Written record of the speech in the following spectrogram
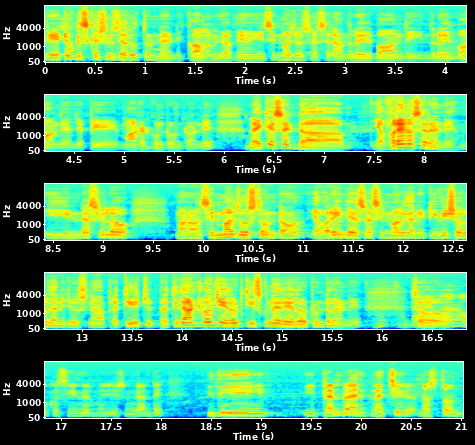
creative discussions జరుగుతుండే అండి కామన్గా మేము ఏ సినిమా చూసినా సరే అందులో ఇది బాగుంది ఇందులో ఇది బాగుంది అని చెప్పి మాట్లాడుకుంటూ ఉంటామండి లైక్ ఐ సెడ్ ఎవరైనా సరే అండి ఈ ఇండస్ట్రీలో మనం సినిమాలు చూస్తూ ఉంటాం. ఎవరేం చేసినా సినిమాలు కానీ టీవీ షోలు కానీ చూసినా ప్రతి ప్రతి దాంట్లోంచి ఏదో తీసుకునేది ఏదో ఒకటి ఉంటుందండి. అంటే సో ఒక సీనియర్ మ్యూజిషియన్గా అంటే ఇది ఈ ట్రెండ్ ఆయనకి నచ్చి నచ్చుతుంది?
